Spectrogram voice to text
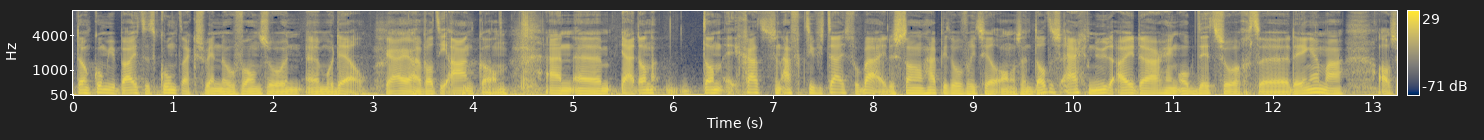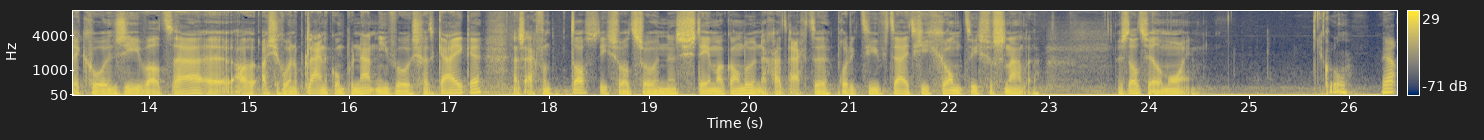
dan kom je buiten het context window van zo'n eh, model. Ja, ja. En wat die aan kan. En ehm, ja, dan, dan gaat zijn effectiviteit voorbij. Dus dan heb je het over iets heel anders. En dat is echt nu de uitdaging op dit soort eh, dingen. Maar als ik gewoon zie wat, hè, eh, als je gewoon op kleine componentniveaus gaat kijken, dan is echt fantastisch wat zo'n eh, systeem al kan doen. Dat gaat echt de productiviteit gigantisch versnellen. Dus dat is heel mooi. Cool. Ja.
